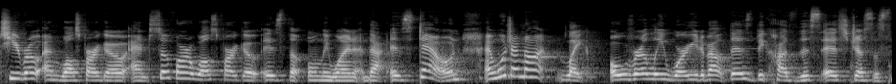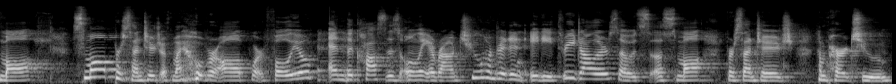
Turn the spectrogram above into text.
T. Rowe, and Wells Fargo. And so far, Wells Fargo is the only one that is down, and which I'm not like overly worried about this because this is just a small small percentage of my overall portfolio and the cost is only around $283 so it's a small percentage compared to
